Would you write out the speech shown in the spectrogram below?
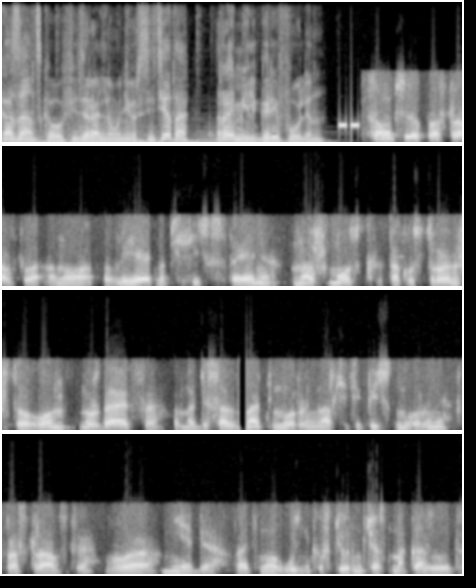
Казанского федерального университета Рамиль Гарифулин само по себе пространство, оно влияет на психическое состояние. Наш мозг так устроен, что он нуждается на бессознательном уровне, на архетипическом уровне, в пространстве, в небе. Поэтому узников тюрьм часто наказывают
